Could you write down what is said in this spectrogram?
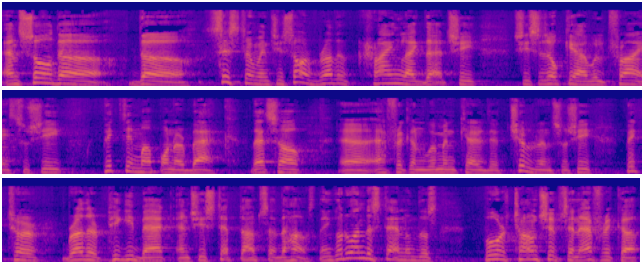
and so the, the sister, when she saw her brother crying like that, she, she says, Okay, I will try. So she picked him up on her back. That's how uh, African women carry their children. So she picked her brother piggyback and she stepped outside the house. Now you got to understand in those poor townships in Africa,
